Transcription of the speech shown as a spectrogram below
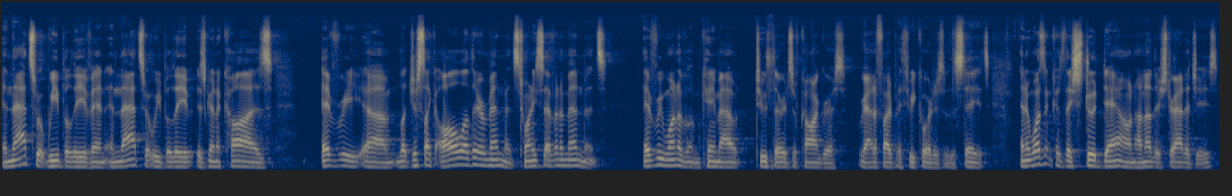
And that's what we believe in, and that's what we believe is going to cause every, um, just like all other amendments, 27 amendments, every one of them came out two thirds of Congress, ratified by three quarters of the states. And it wasn't because they stood down on other strategies.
